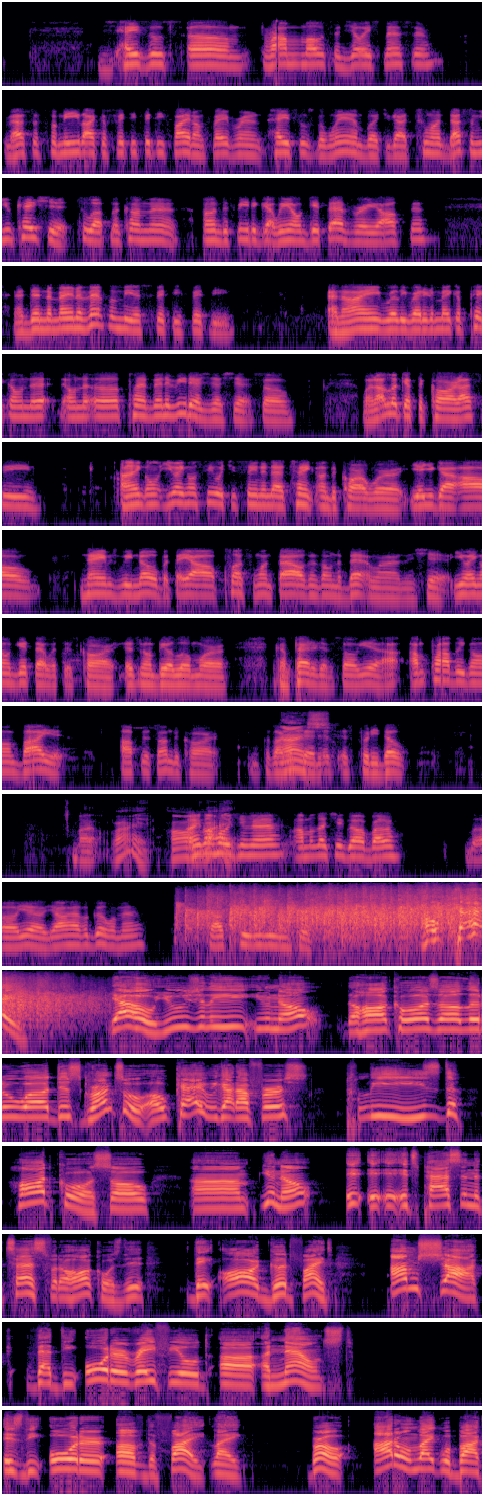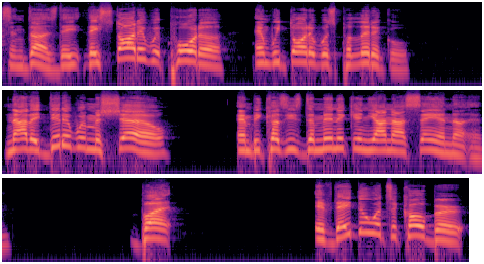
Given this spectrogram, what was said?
Jesus um, Ramos and Joey Spencer. That's a, for me like a 50-50 fight. I'm favoring Jesus to win, but you got two. un- That's some UK shit. Two up and coming undefeated guy. We don't get that very often. And then the main event for me is 50-50. And I ain't really ready to make a pick on the on the uh, Plant Benavidez just yet. So when I look at the card, I see I ain't gonna you ain't gonna see what you seen in that tank undercard where yeah you got all names we know, but they all plus one thousands on the bet lines and shit. You ain't gonna get that with this card. It's gonna be a little more competitive. So yeah, I, I'm probably gonna buy it off this undercard because like I said, it's, it's pretty dope. Right. Right. I ain't gonna All hold you, man. I'm gonna let you go, brother. But, uh, yeah, y'all have a good one, man. Shout to. Okay. Yo, usually, you know, the hardcores are a little uh, disgruntled. Okay, we got our first pleased hardcore. So, um, you know, it, it, it- it's passing the test for the hardcores. They, they are good fights. I'm shocked that the order Rafael uh, announced is the order of the fight. Like, bro, I don't like what boxing does. They they started with Porter and we thought it was political. Now they did it with Michel, and because he's Dominican, y'all not saying nothing. But if they do it to Colbert,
